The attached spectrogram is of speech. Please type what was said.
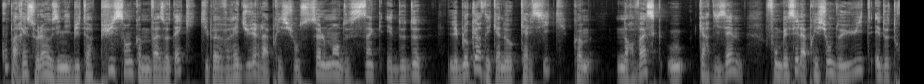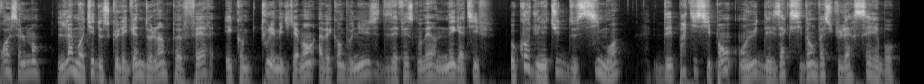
Comparez cela aux inhibiteurs puissants comme Vasotec qui peuvent réduire la pression seulement de 5 et de 2. Les bloqueurs des canaux calciques comme Norvasc ou Cardizem font baisser la pression de 8 et de 3 seulement. La moitié de ce que les graines de lin peuvent faire et comme tous les médicaments avec en bonus des effets secondaires négatifs. Au cours d'une étude de 6 mois, des participants ont eu des accidents vasculaires cérébraux,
